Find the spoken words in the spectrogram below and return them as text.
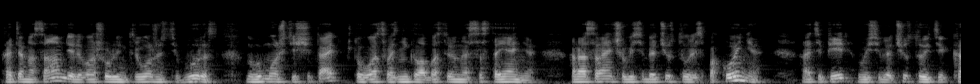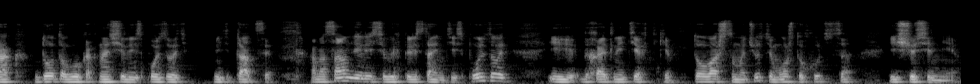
Хотя на самом деле ваш уровень тревожности вырос. Но вы можете считать, что у вас возникло обостренное состояние. Раз раньше вы себя чувствовали спокойнее, а теперь вы себя чувствуете как до того, как начали использовать медитации. А на самом деле, если вы их перестанете использовать и дыхательные техники, то ваше самочувствие может ухудшиться еще сильнее.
